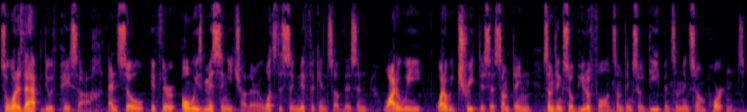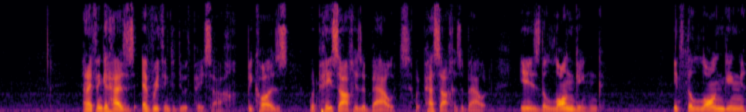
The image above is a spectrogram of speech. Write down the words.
So what does that have to do with Pesach? And so if they're always missing each other, what's the significance of this and why do we why do we treat this as something something so beautiful and something so deep and something so important? And I think it has everything to do with Pesach because what Pesach is about, what Pesach is about, is the longing. It's the longing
